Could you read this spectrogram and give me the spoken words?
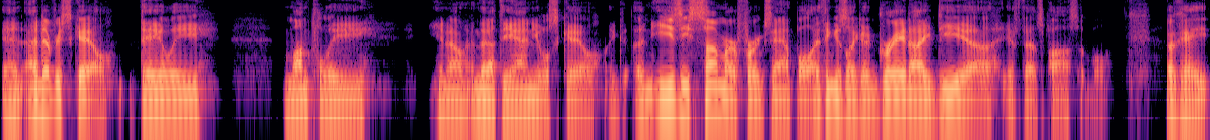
and at every scale, daily, monthly, you know, and then at the annual scale, like an easy summer, for example, I think is like a great idea if that's possible. okay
